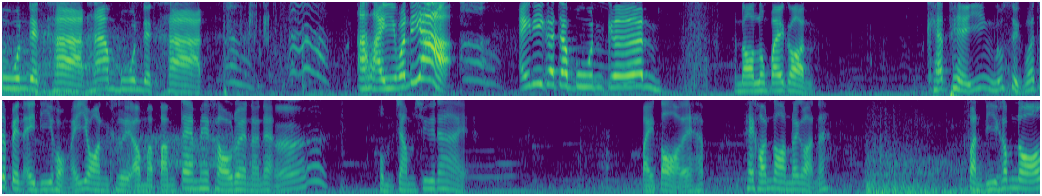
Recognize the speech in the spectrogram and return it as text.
บูนเด็ดขาด ห้ามบูนเด็ดขาด อะไรวะเนี่ย ไอ้นี่ก็จะบูนเกิน นอนลงไปก่อน แคทเพย์ยิ่งรู้สึกว่าจะเป็นไอดีของไอยอนเคยเอามาปั๊มแต้มให้เขาด้วยนะเนี่ยผมจำชื่อได้ ไปต่อเลยครับ ให้เขานอนไปก่อนนะ ฝันดีครับน้อง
